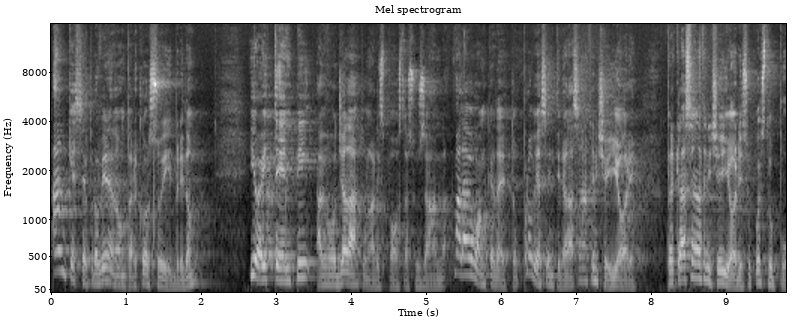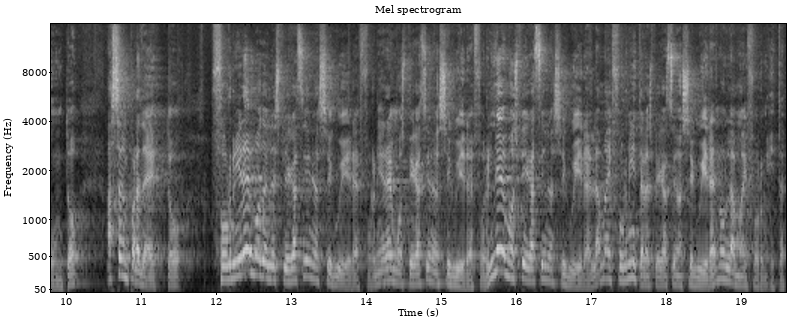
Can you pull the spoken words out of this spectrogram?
anche se proviene da un percorso ibrido? Io ai tempi avevo già dato una risposta a Susanna, ma l'avevo anche detto, provi a sentire la senatrice Iori perché la senatrice Iori su questo punto ha sempre detto forniremo delle spiegazioni a seguire, forniremo spiegazioni a seguire, forniremo spiegazioni a seguire, le ha mai fornite le spiegazioni a seguire? Non le ha mai fornite,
